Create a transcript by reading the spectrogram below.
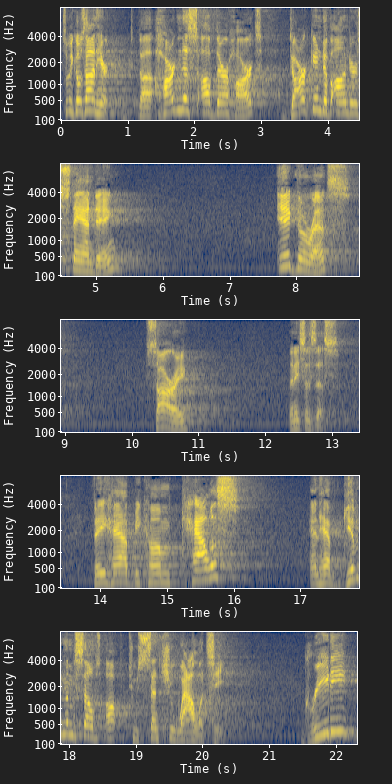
So he goes on here the hardness of their heart, darkened of understanding, ignorance. Sorry. Then he says this they have become callous and have given themselves up to sensuality, greedy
